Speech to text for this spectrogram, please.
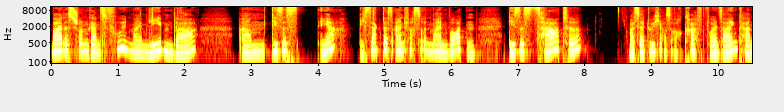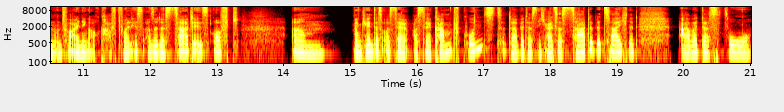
war das schon ganz früh in meinem Leben da, ähm, dieses, ja, ich sag das einfach so in meinen Worten, dieses zarte, was ja durchaus auch kraftvoll sein kann und vor allen Dingen auch kraftvoll ist. Also das Zarte ist oft, ähm, man kennt das aus der, aus der Kampfkunst, da wird das nicht als das Zarte bezeichnet, aber das, wo,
